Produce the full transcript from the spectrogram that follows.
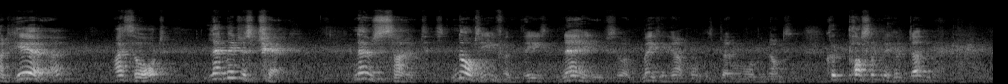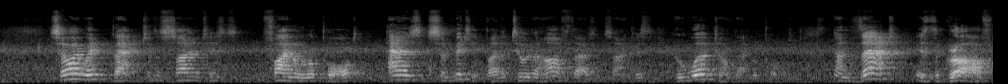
And here, I thought, let me just check. No scientist, not even these knaves who are making up all this global warming nonsense, could possibly have done that. So I went back to the scientists' final report as submitted by the two and a half thousand scientists who worked on that report. And that is the graph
